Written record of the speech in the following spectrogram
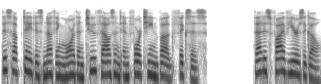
This update is nothing more than 2014 bug fixes. That is 5 years ago.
